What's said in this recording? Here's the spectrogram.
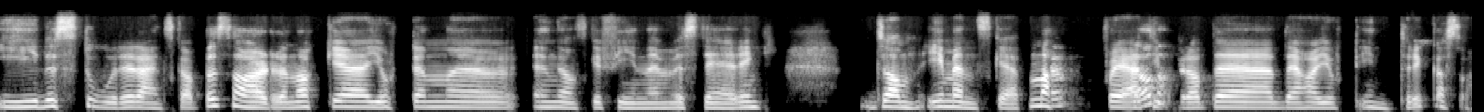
i det store regnskapet så har dere nok uh, gjort en, uh, en ganske fin investering sånn i menneskeheten, da. For jeg Ja tipper at det, det har gjort inntrykk, altså.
